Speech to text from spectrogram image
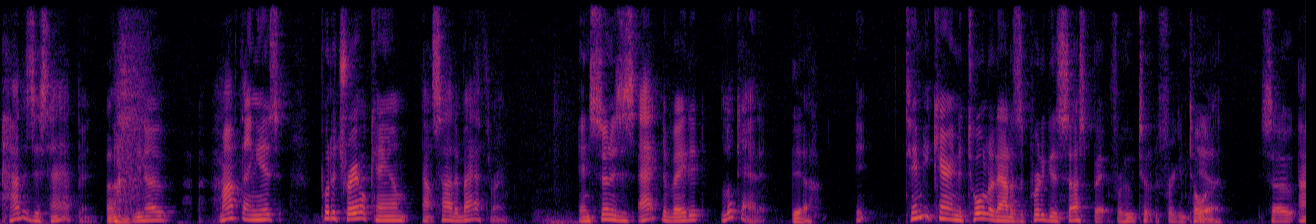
how does this happen? you know, my thing is put a trail cam outside the bathroom, and as soon as it's activated, look at it. Yeah. it Timmy carrying the toilet out is a pretty good suspect for who took the freaking toilet. Yeah. So I,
